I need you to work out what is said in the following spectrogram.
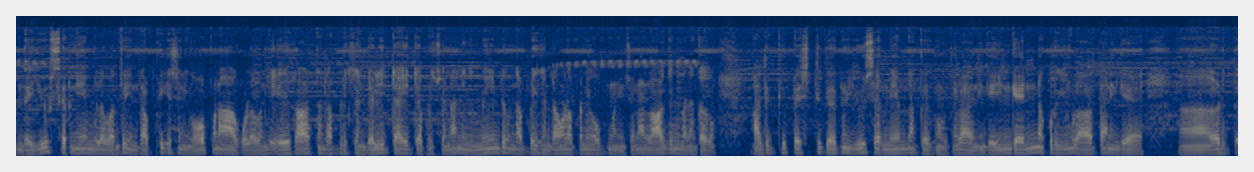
இந்த யூசர் நேமில் வந்து இந்த அப்ளிகேஷன் நீங்கள் ஓப்பன் ஆகக்குள்ள வந்து எதிர்காலத்தில் இந்த அப்ளிகேஷன் டெலிட் ஆகிட்டு அப்படின்னு சொன்னால் நீங்கள் மீண்டும் இந்த அப்ளிகேஷன் டவுன்லோட் பண்ணி ஓப்பன் பண்ணி சொன்னால் லாகின் பண்ண கேட்கும் அதுக்கு பெஸ்ட்டு கேட்கும் யூசர் நேம் தான் கேட்கும் ஓகேங்களா நீங்கள் இங்கே என்ன கொடுக்குறீங்களோ அதை தான் நீங்கள் எடுத்து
